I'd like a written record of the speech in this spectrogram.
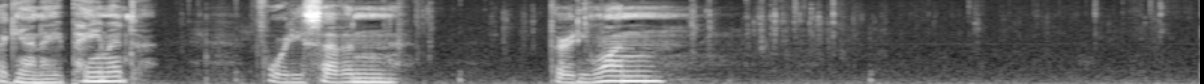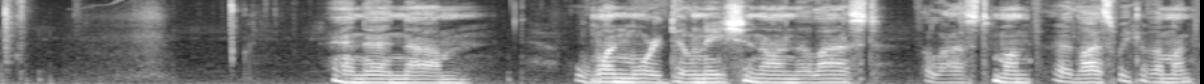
again a payment 4731 and then um, one more donation on the last the last month uh, last week of the month.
